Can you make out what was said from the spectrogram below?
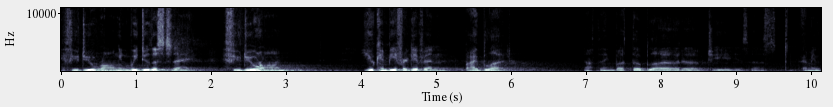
if you do wrong, and we do this today, if you do wrong, you can be forgiven by blood. Nothing but the blood of Jesus. I mean,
